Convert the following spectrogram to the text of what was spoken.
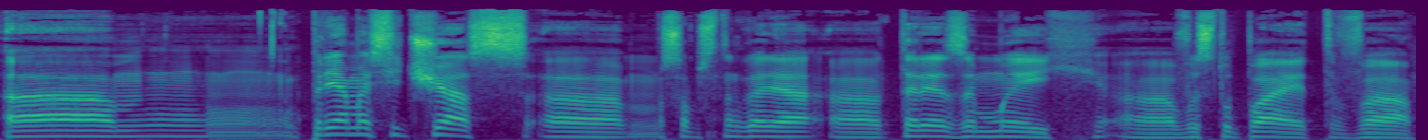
Прямо сейчас, собственно говоря, Тереза Мэй выступает в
